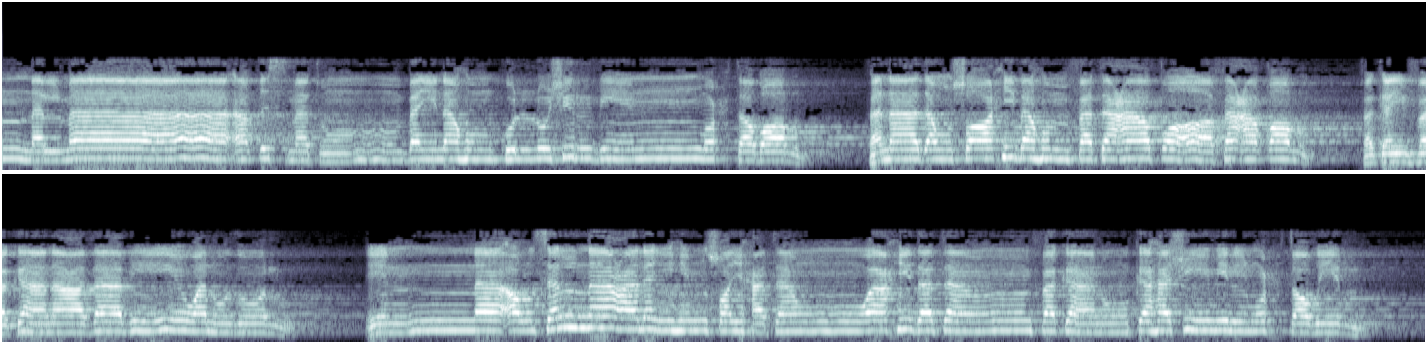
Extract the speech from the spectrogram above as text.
الماء قسمة بينهم كل شرب محتضر فنادوا صاحبهم فتعاطى فعقر فكيف كان عذابي ونذر انا ارسلنا عليهم صيحه واحدة فكانوا كهشيم المحتضر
